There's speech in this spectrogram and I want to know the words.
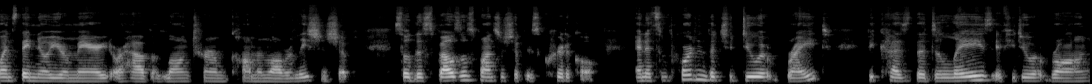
once they know you're married or have a long term common law relationship. So the spousal sponsorship is critical. And it's important that you do it right because the delays, if you do it wrong,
